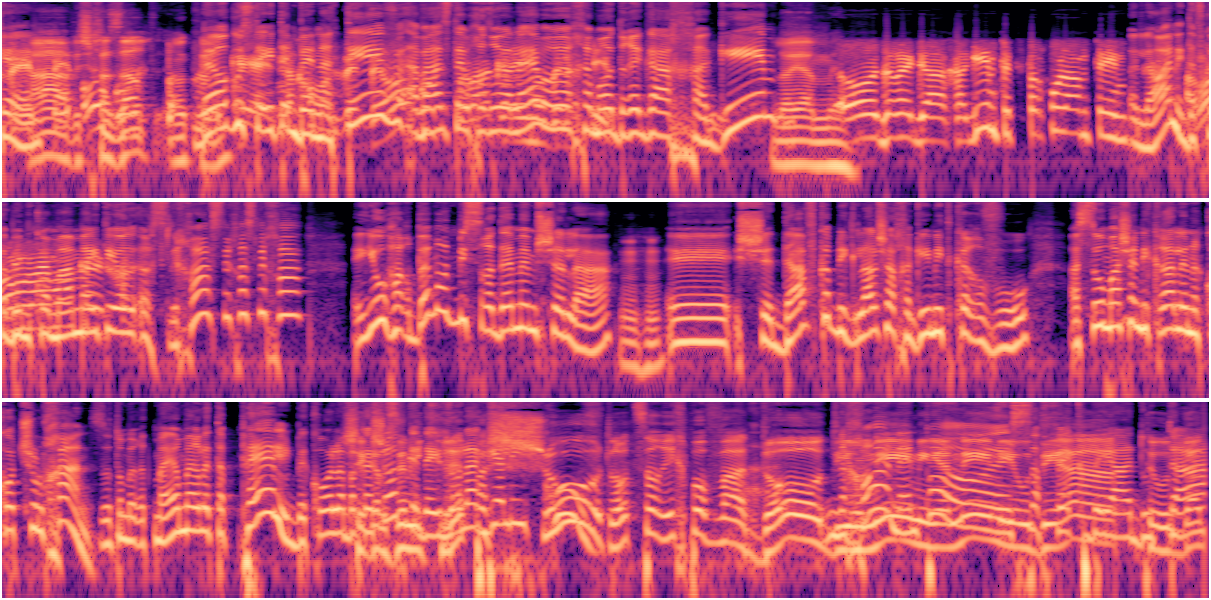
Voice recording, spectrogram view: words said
כן. אה, ושחזרת, אוקיי. באוגוסט כן, הייתם נכון, בנתיב, ואז אתם חוזרים אליהם, אומרים לכם. עוד רגע החגים. לא יאמן. עוד רגע החגים, תצטרכו להמתין. לא, אני דווקא במקומם אוקיי, הייתי... אה, סליחה, סליחה, סליחה. היו הרבה מאוד משרדי ממשלה, אה, שדווקא בגלל שהחגים התקרבו, עשו מה שנקרא לנקות שולחן. זאת אומרת, מהר מהר לטפל בכל שגם הבקשות זה כדי לא מקרה להגיע לעיכוב. פשוט, לא צריך פה ועדות, נכון, דיונים, פה, עניינים, אה, יהודייה, ספק ביהדותה תעודת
